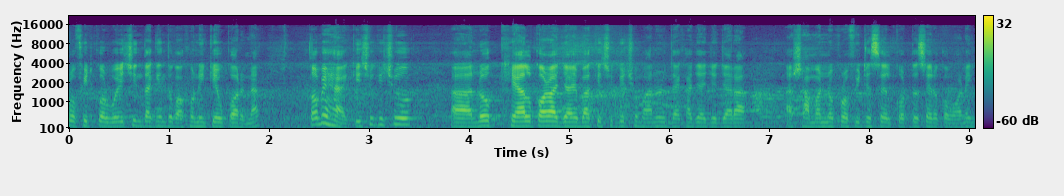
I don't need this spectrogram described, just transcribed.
প্রফিট করব এই চিন্তা কিন্তু কখনোই কেউ করে না। তবে হ্যাঁ কিছু কিছু লোক খেয়াল করা যায় বা কিছু কিছু মানুষ দেখা যায় যে যারা সামান্য প্রফিটে সেল করতেছে এরকম অনেক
